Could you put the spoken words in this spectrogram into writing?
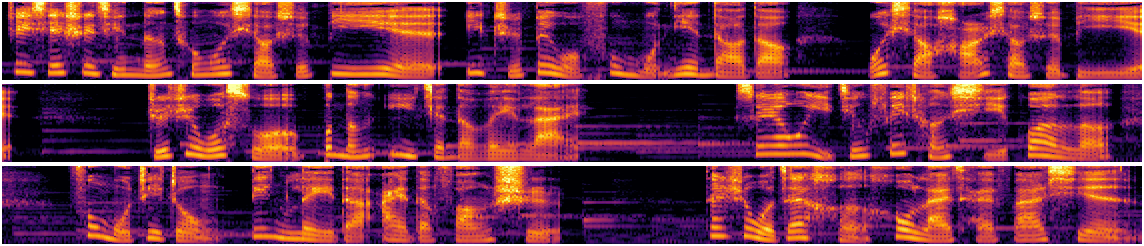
这些事情能从我小学毕业一直被我父母念叨到。我小孩小学毕业，直至我所不能预见的未来。虽然我已经非常习惯了父母这种另类的爱的方式，但是我在很后来才发现，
